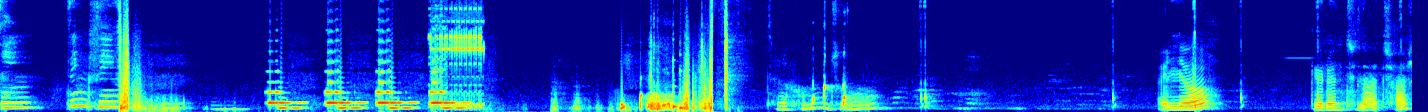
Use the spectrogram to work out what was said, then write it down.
Hmm, unboxing. Telefonum çalıyor. Alo. Görüntülü açar.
